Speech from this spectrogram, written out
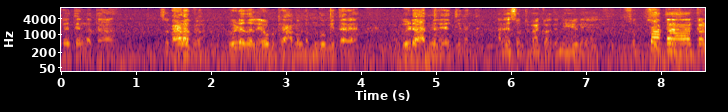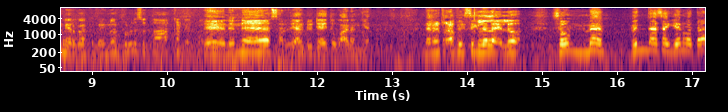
ಇವತ್ತೇನು ಗೊತ್ತಾ? ಸೊ ಬೇಡ ಬಿಡು. ವಿಡಿಯೋದಲ್ಲಿ ಹೇಳ್ಬಿಟ್ರೆ ಆಮೇಲೆ ನಮ್ಗೆ ಹೋಗಿತಾರೆ ವೀಡಿಯೋ ಆದ್ಮೇಲೆ ಹೇಳ್ತೀನಂತೆ ಅದೇ. ಸುತ್ತಬೇಕು ಅದನ್ನ ಹೇಳಿ. ಸುತ್ತ ಸುತ್ತ ಹಾಕೊಂಡಿರ್ಬೇಕು ಬೆಂಗಳೂರು ಫುಲ್ ಸುತ್ತ ಹಾಕೊಂಡಿರ್ಬೇಕು ಏ ನಿನ್ನೆ ಸರಿಯಾಗಿ ಡ್ಯೂಟಿ ಆಯ್ತು ಬಾ ನನಗೆ. ನೆನ್ನೆ ಟ್ರಾಫಿಕ್ ಸಿಗ್ಲಿಲ್ಲ ಎಲ್ಲೋ. ಸುಮ್ಮನೆ ಬಿಂದಾಸಾಗಿ ಏನು ಗೊತ್ತಾ?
